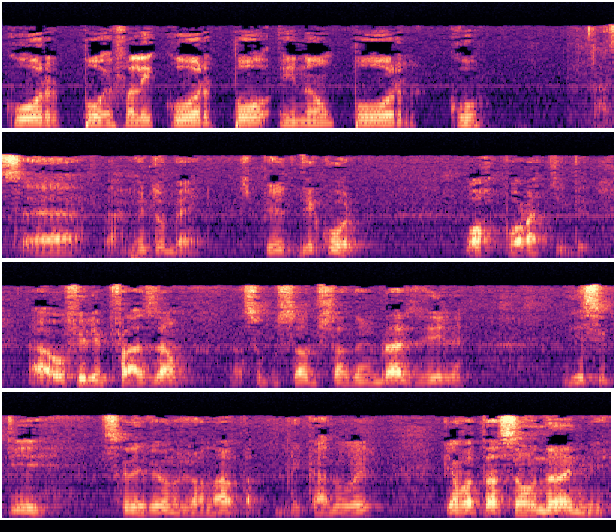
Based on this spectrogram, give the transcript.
corpo? Eu falei corpo e não porco. Tá certo, muito bem. Espírito de corpo. Corporativo. Ah, o Felipe Frazão, da sucursal do Estadão em Brasília, disse que, escreveu no jornal, está publicado hoje, que a votação unânime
